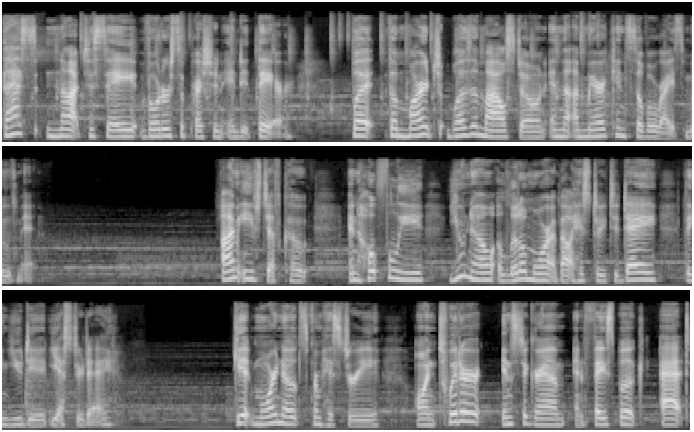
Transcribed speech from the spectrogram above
That's not to say voter suppression ended there, but the march was a milestone in the American civil rights movement. I'm Eve Jeffcoat, and hopefully, you know a little more about history today than you did yesterday. Get more notes from history on Twitter, Instagram, and Facebook at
